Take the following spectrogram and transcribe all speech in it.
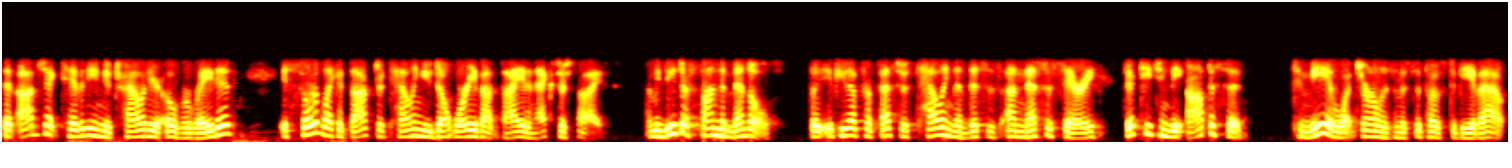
that objectivity and neutrality are overrated is sort of like a doctor telling you don't worry about diet and exercise. I mean, these are fundamentals. But if you have professors telling them this is unnecessary, they're teaching the opposite to me of what journalism is supposed to be about.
